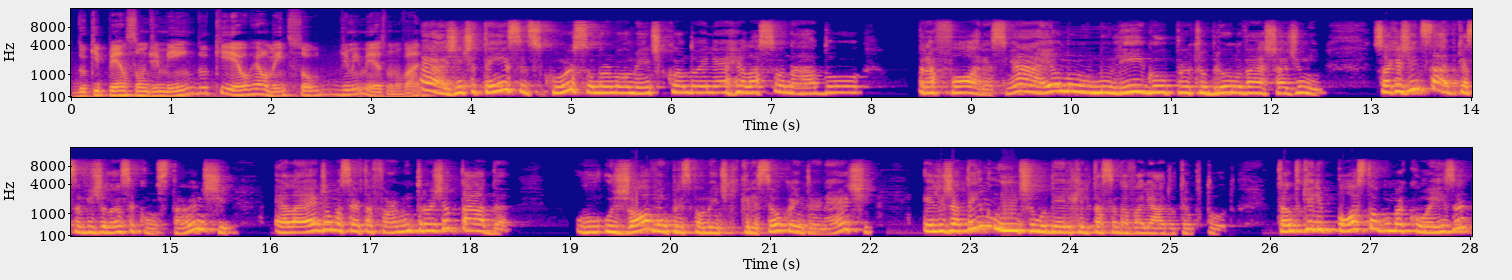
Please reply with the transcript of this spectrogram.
do que pensam de mim do que eu realmente sou de mim mesmo, não vale? É, a gente tem esse discurso normalmente quando ele é relacionado para fora, assim, ah, eu não, não ligo porque o Bruno vai achar de mim. Só que a gente sabe que essa vigilância constante, ela é de uma certa forma introjetada. O, o jovem, principalmente, que cresceu com a internet, ele já tem no íntimo dele que ele está sendo avaliado o tempo todo. Tanto que ele posta alguma coisa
